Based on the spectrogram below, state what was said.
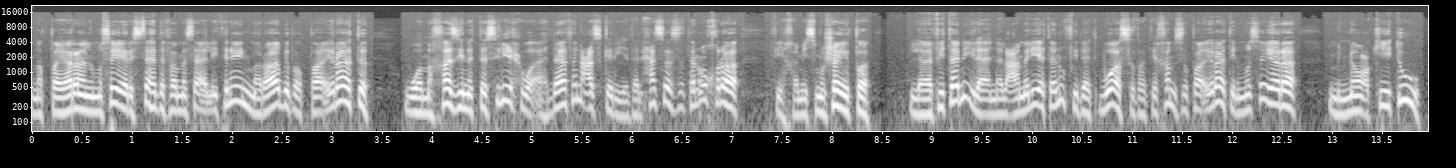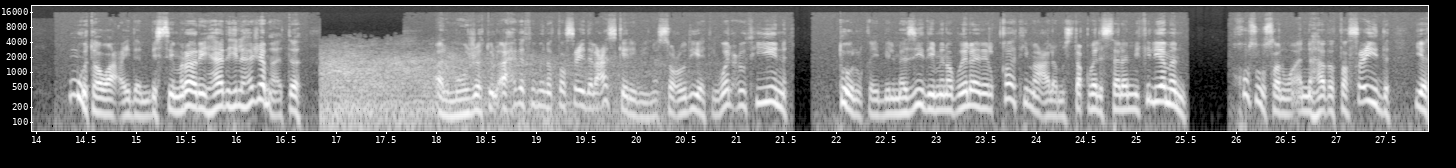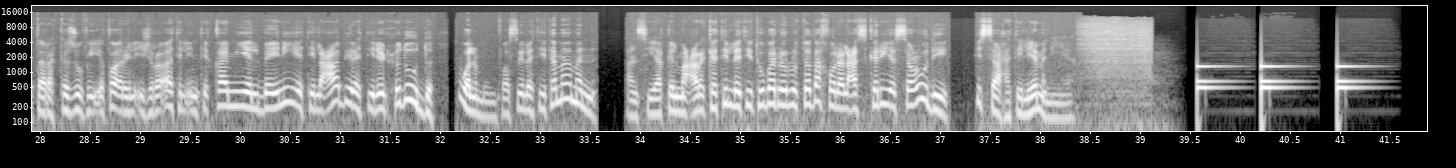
أن الطيران المسير استهدف مساء الاثنين مرابط الطائرات ومخازن التسليح وأهدافا عسكرية حساسة أخرى في خميس مشيط. لافتا إلى أن العملية نفذت بواسطة خمس طائرات مسيرة من نوع كي 2 متوعدا باستمرار هذه الهجمات. الموجة الأحدث من التصعيد العسكري بين السعودية والحوثيين تلقي بالمزيد من الظلال القاتمة على مستقبل السلام في اليمن خصوصا وأن هذا التصعيد يتركز في إطار الإجراءات الانتقامية البينية العابرة للحدود والمنفصلة تماما عن سياق المعركة التي تبرر التدخل العسكري السعودي في الساحة اليمنية.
